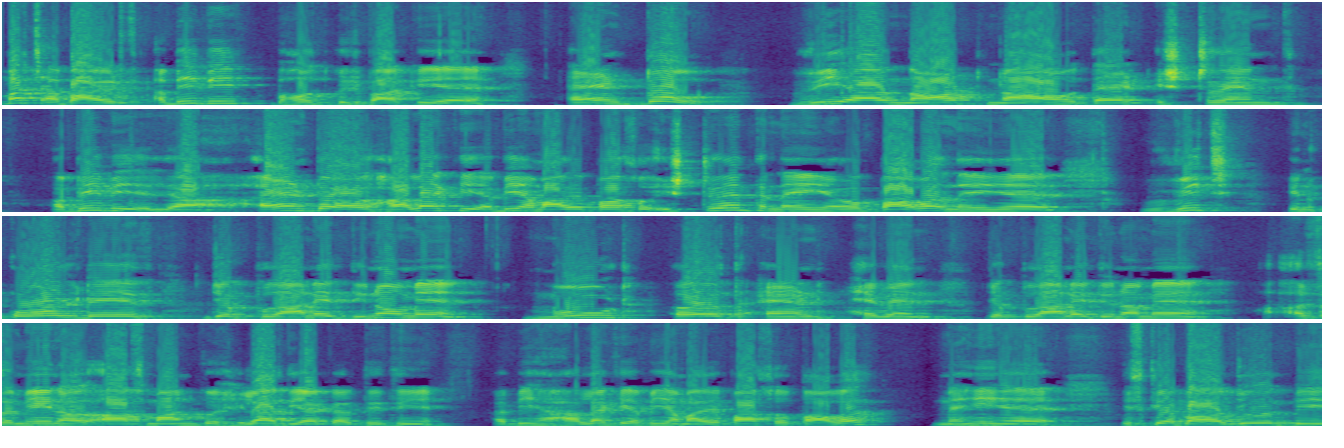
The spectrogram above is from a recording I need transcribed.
मच अबाइड्स अभी भी बहुत कुछ बाकी है। And though we are not now that strength अभी भी एंड दो, हालाँकि अभी हमारे पास वो स्ट्रेंथ नहीं है, वो पावर नहीं है विच इन ओल्ड डेज़ जो पुराने दिनों में मूड अर्थ एंड हेवन जो पुराने दिनों में ज़मीन और आसमान को हिला दिया करती थी। अभी हालाँकि अभी हमारे पास वो पावर नहीं है। इसके बावजूद भी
